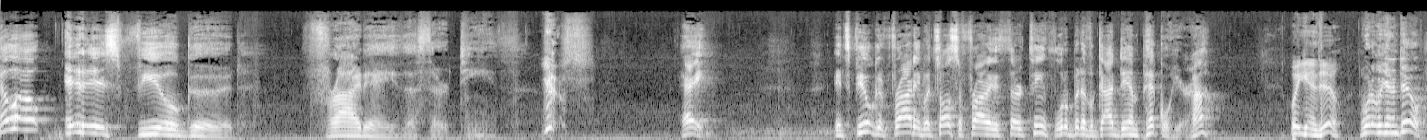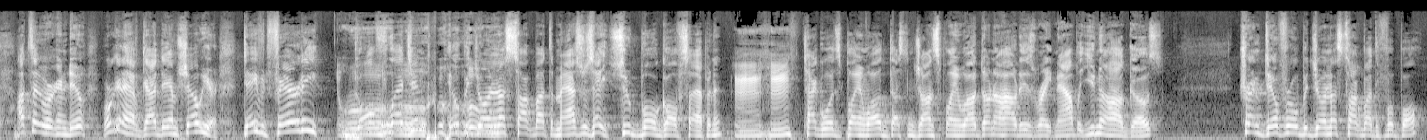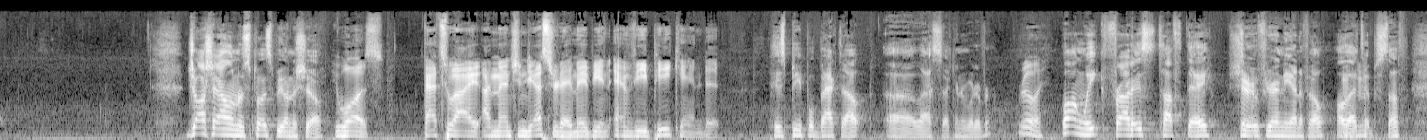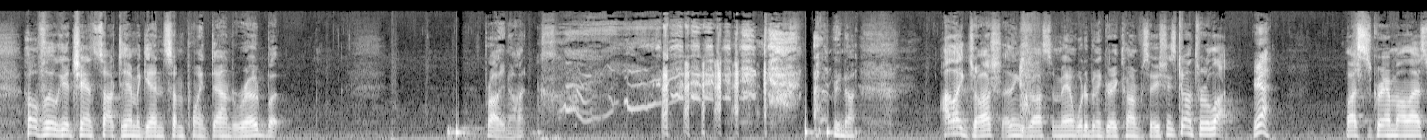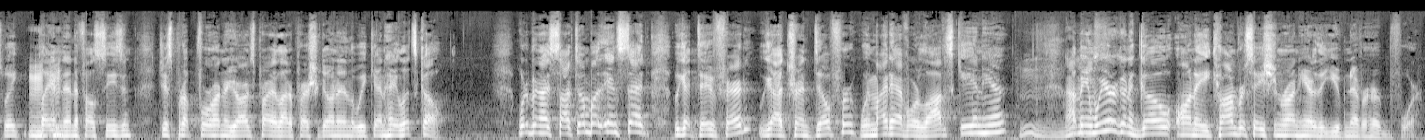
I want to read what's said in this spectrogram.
Hello, it is Feel Good Friday the 13th. Yes. Hey, it's Feel Good Friday, but it's also Friday the 13th. A little bit of a goddamn pickle here, huh? What are you gonna do? What are we going to do? I'll tell you what we're going to do. We're going to have a goddamn show here. David Feherty, golf legend. He'll be joining us, talk about the Masters. Hey, Super Bowl golf's happening. Mm-hmm. Tiger Woods playing well. Dustin Johnson's playing well. Don't know how it is right now, but you know how it goes. Trent Dilfer will be joining us, talk about the football. Josh Allen was supposed to be on the show. He was. That's who I, I mentioned yesterday. Maybe an MVP candidate. His people backed out uh, last second or whatever. Really? Long week. Friday's a tough day. Sure. Too, if you're in the NFL, all that type of stuff. Hopefully, we'll get a chance to talk to him again some point down the road, but probably not. probably not. I like Josh. I think he's awesome, man. Would have been a great conversation. He's gone through a lot. Yeah. Lost his grandma last week, playing an mm-hmm. NFL season. Just put up 400 yards. Probably a lot of pressure going in the weekend. Hey, let's go. Would have been nice to talk to him, but instead we got David Feherty, we got Trent Dilfer, we might have Orlovsky in here. Hmm, I mean, we are going to go on a conversation run here that you've never heard before.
